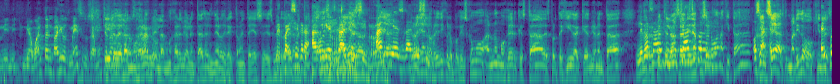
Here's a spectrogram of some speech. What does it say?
ni, ni, ni aguantan varios meses, o sea, muchas Y lo de las mujeres vi- las mujeres violentadas el dinero directamente a ellas es Me parece arriesgadísimo, Raya- arriesgadísimo. Raya en lo ridículo, porque es como a una mujer que está desprotegida, que es violentada, Le de vas a dar repente le vas a dinero, dar ¿qué dinero, pues se lo van a quitar. O sea, quien sea, tu marido o quien El le esté-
